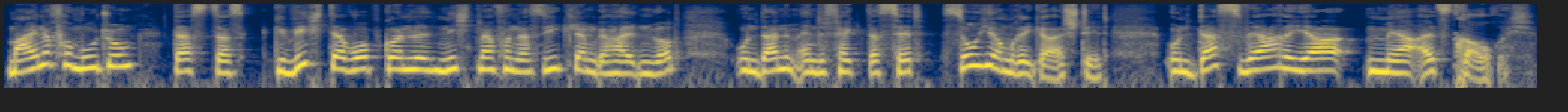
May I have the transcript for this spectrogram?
meine Vermutung, dass das Gewicht der Warp-Gondel nicht mehr von der C-Clam gehalten wird und dann im Endeffekt das Set so hier im Regal steht. Und das wäre ja mehr als traurig.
